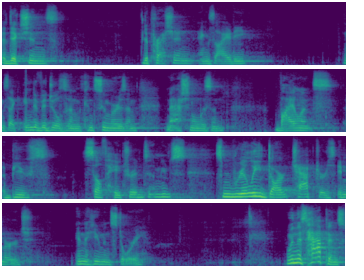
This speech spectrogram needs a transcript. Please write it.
addictions, depression, anxiety, things like individualism, consumerism, nationalism, violence, abuse, self hatred. I mean, some really dark chapters emerge in the human story. When this happens,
